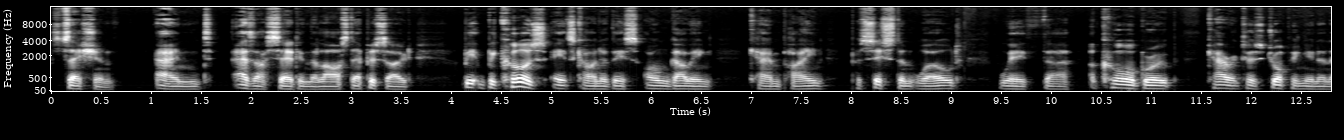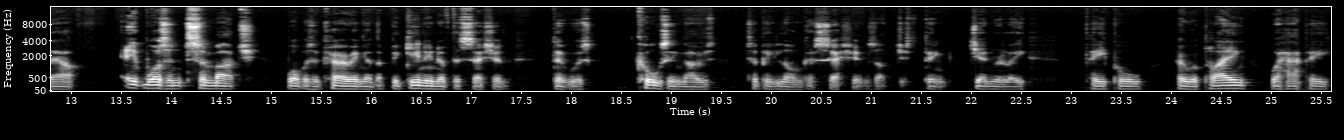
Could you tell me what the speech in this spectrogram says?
session. And as I said in the last episode, because it's kind of this ongoing campaign, persistent world with uh, a core group, characters dropping in and out, it wasn't so much what was occurring at the beginning of the session that was causing those to be longer sessions. I just think generally people who were playing were happy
